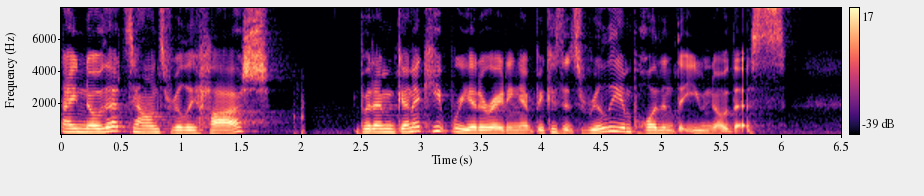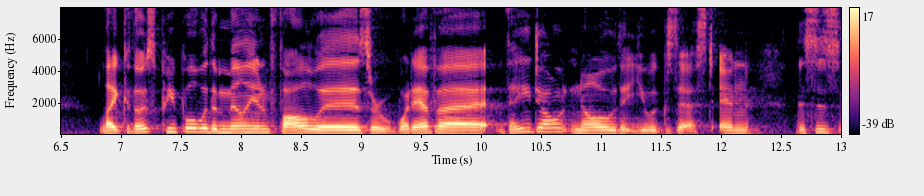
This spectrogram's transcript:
I know that sounds really harsh, but I'm going to keep reiterating it because it's really important that you know this. Like those people with a million followers or whatever, they don't know that you exist. And this is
